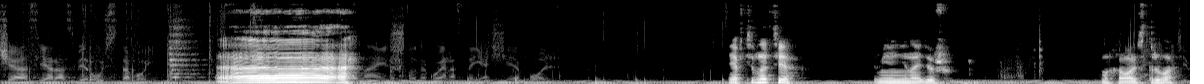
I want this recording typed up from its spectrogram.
Сейчас я разберусь с тобой. А-а-а! Знаешь, что такое настоящая боль. Я в темноте. Ты меня не найдешь. Маховая стрела. Не.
